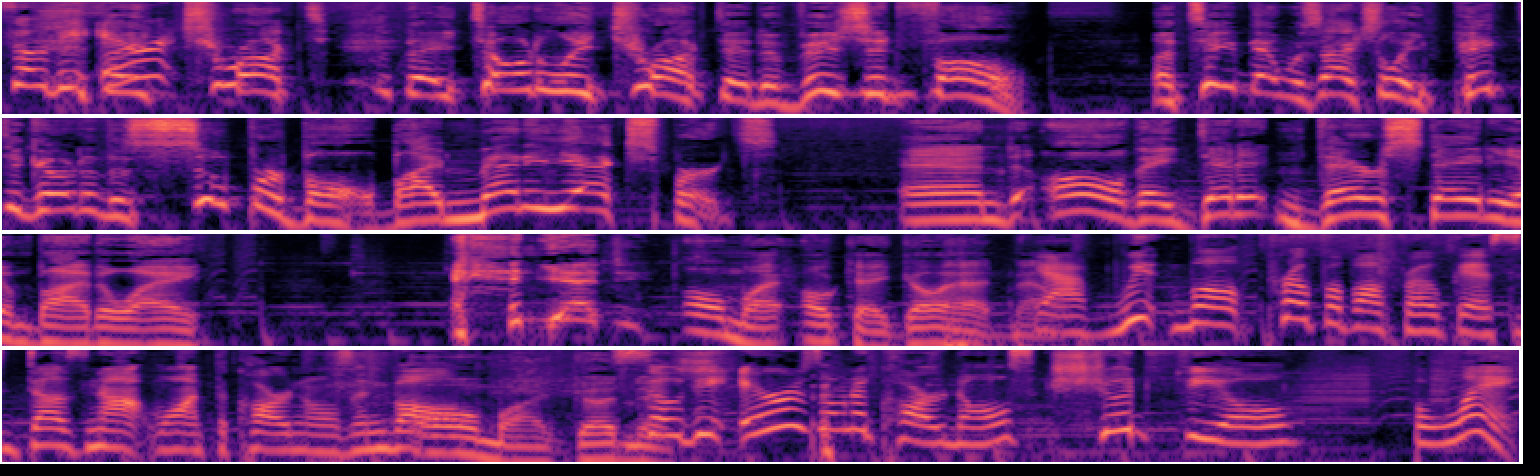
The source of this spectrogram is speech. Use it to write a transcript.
so the They Ari- trucked. They totally trucked a division foe, a team that was actually picked to go to the Super Bowl by many experts. And oh, they did it in their stadium, by the way. And yet, oh my. Okay, go ahead, Mel. yeah, we, well, Pro Football Focus does not want the Cardinals involved. Oh my goodness. So the Arizona Cardinals should feel blank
